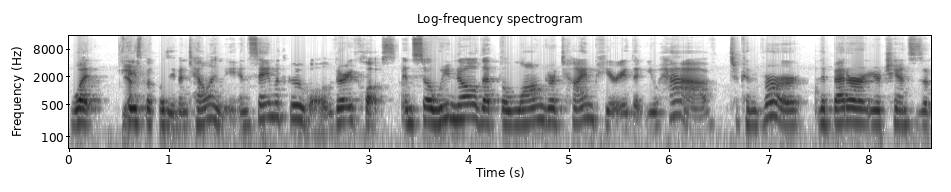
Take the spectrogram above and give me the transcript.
what yeah. Facebook was even telling me. And same with Google, very close. And so we know that the longer time period that you have to convert, the better your chances of,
